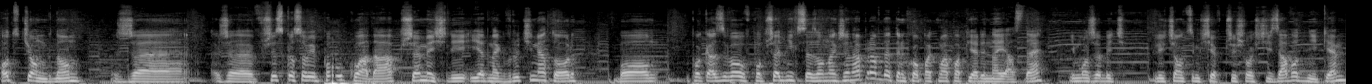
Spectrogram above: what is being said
odciągną, że, że wszystko sobie poukłada, przemyśli i jednak wróci na tor, bo pokazywał w poprzednich sezonach, że naprawdę ten chłopak ma papiery na jazdę i może być liczącym się w przyszłości zawodnikiem.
